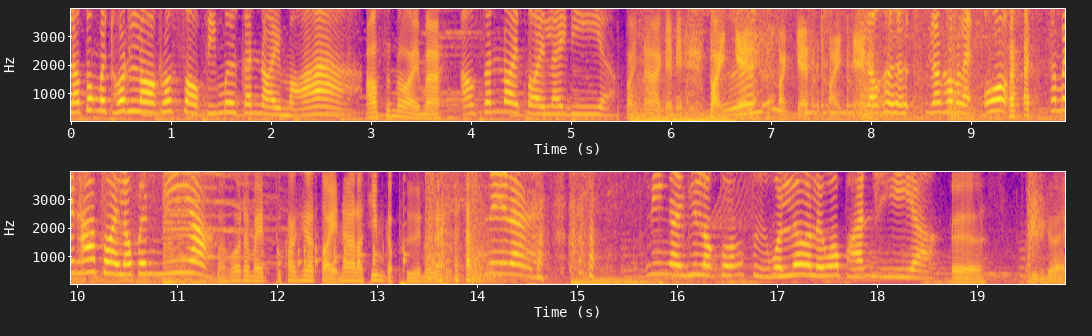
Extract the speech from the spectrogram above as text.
เราต้องไปทดลองทดสอบฝีมือกันหน่อยมา เอาซะหน่อยมา เอาสักหน่อยต่อยอะไรดีอะต่อยหน้าแกเนี่ย ต่อยแกต่อยแกต่อยแกเราเราทำอะไร โอ้ทำไมท่าต่อยเราเป็นเนี่ยบางว่าทำไมทุกครั้งที่เราต่อยหน้าเราทิ่มกับพื้นเลยนะ นี่แน่นี่ไงพี่ล็อกตัวหนังสือบนเลอร์เลยว่าพันทีอะเออจริงด้วย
